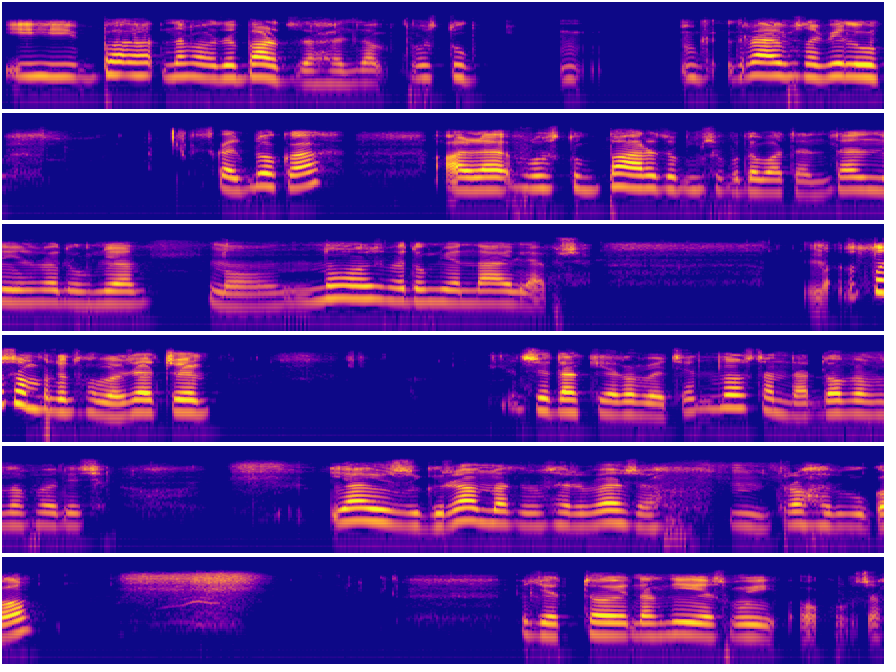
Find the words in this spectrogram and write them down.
I ba naprawdę bardzo zachęcam. Po prostu mm, grałem już na wielu skyblockach, ale po prostu bardzo mi się podoba ten. Ten jest według mnie, no, no jest według mnie najlepszy. No to, to są początkowe rzeczy. Czy takie, no wiecie, no standardowe można powiedzieć. Ja już gram na tym serwerze hmm, trochę długo. Wiecie, to jednak nie jest mój, o kurczę,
